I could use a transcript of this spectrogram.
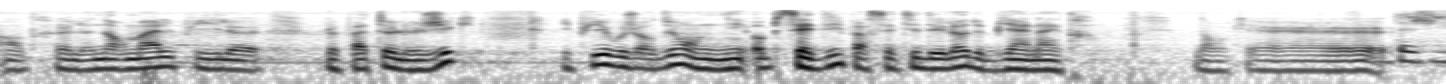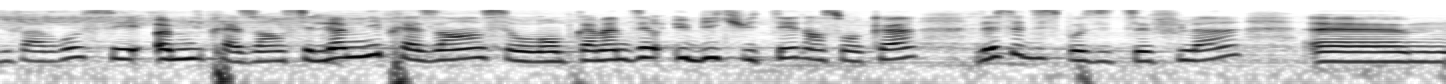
entre le normal puis le, le pathologique. Et puis, aujourd'hui, on est obsédé par cette idée-là de bien-être. Donc, euh... Julie Favreau, c'est omniprésence. C'est l'omniprésence, on pourrait même dire ubiquité dans son cas, de ces dispositifs-là euh,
